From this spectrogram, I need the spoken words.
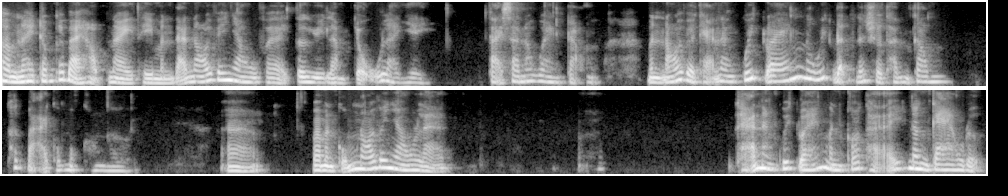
Hôm nay trong cái bài học này thì mình đã nói với nhau về tư duy làm chủ là gì, tại sao nó quan trọng. Mình nói về khả năng quyết đoán nó quyết định đến sự thành công, thất bại của một con người. À, và mình cũng nói với nhau là khả năng quyết đoán mình có thể nâng cao được.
